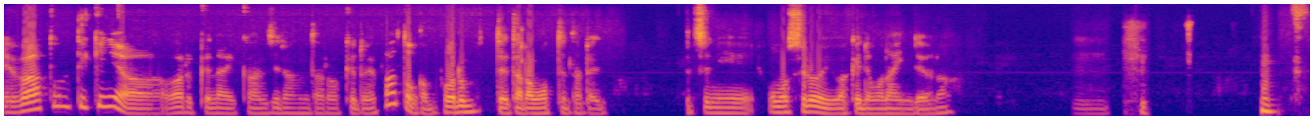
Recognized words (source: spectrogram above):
エバートン的には悪くない感じなんだろうけど、エバートンがボール持ってたら持ってたら別に面白いわけでもないんだよな。うん。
